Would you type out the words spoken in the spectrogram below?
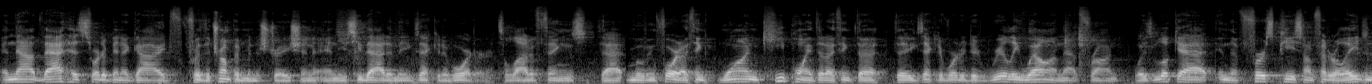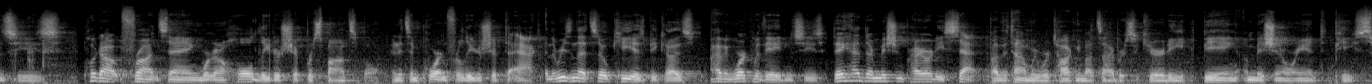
And now that has sort of been a guide for the Trump administration, and you see that in the executive order. It's a lot of things that moving forward. I think one key point that I think the, the executive order did really well on that front was look at in the first piece on federal agencies put out front saying we're going to hold leadership responsible and it's important for leadership to act. And the reason that's so key is because having worked with the agencies, they had their mission priorities set by the time we were talking about cybersecurity being a mission oriented piece.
